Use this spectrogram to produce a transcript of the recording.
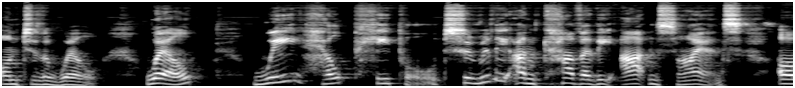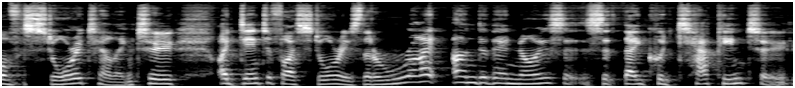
onto the well well we help people to really uncover the art and science of storytelling, to identify stories that are right under their noses that they could tap into.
